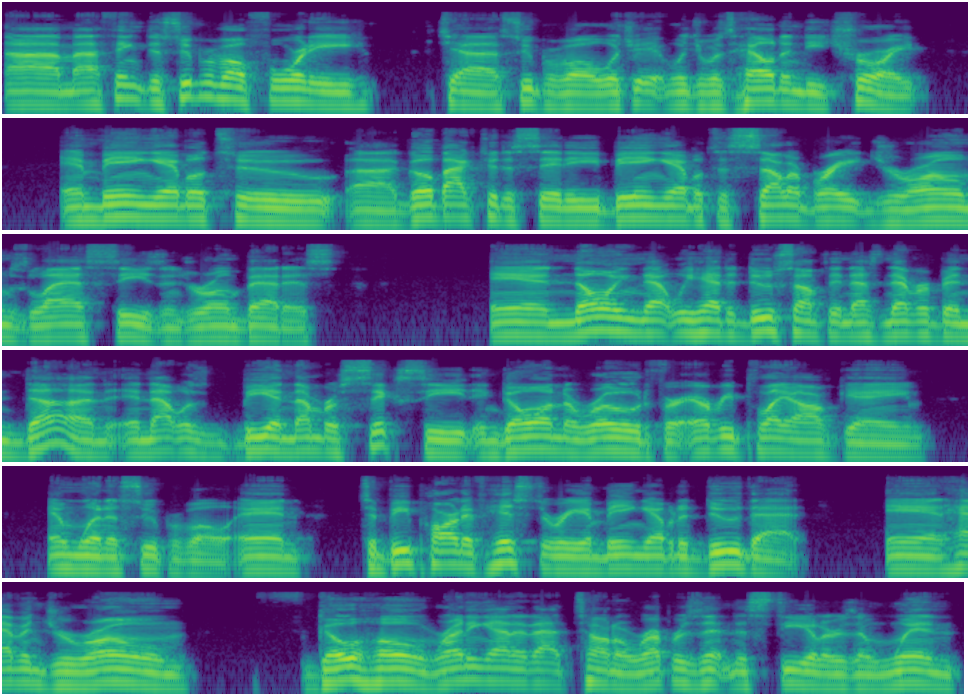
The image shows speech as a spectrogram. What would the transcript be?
Um, I think the Super Bowl 40 uh, Super Bowl, which which was held in Detroit, and being able to uh, go back to the city, being able to celebrate Jerome's last season, Jerome Bettis, and knowing that we had to do something that's never been done, and that was be a number six seed and go on the road for every playoff game and win a Super Bowl. And to be part of history and being able to do that and having Jerome go home, running out of that tunnel, representing the Steelers and win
